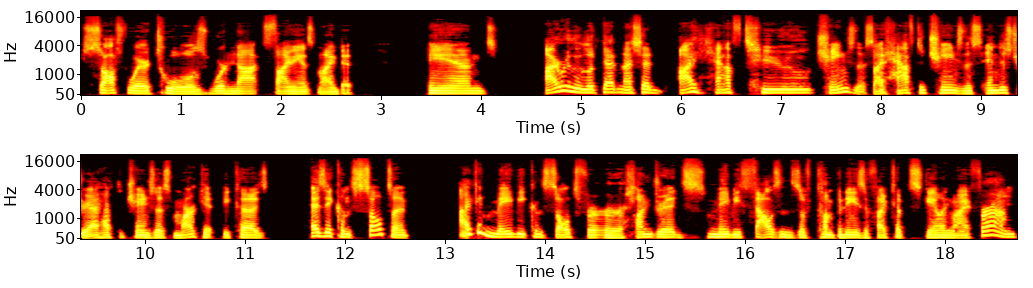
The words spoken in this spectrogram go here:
software tools were not finance minded. And I really looked at it and I said, I have to change this. I have to change this industry. I have to change this market because as a consultant, I can maybe consult for hundreds, maybe thousands of companies if I kept scaling my firm.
